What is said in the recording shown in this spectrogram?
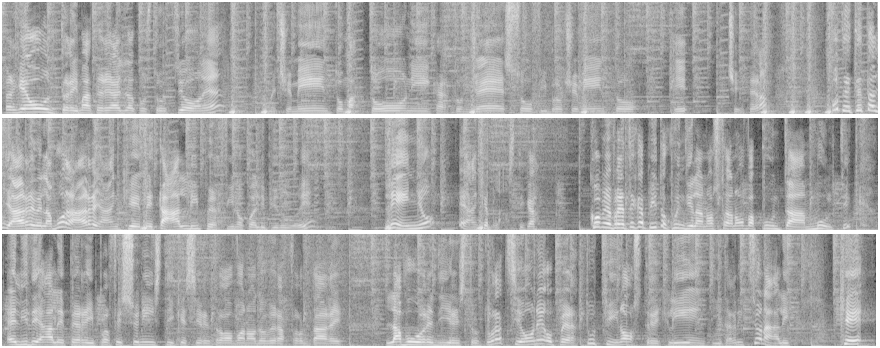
perché oltre ai materiali da costruzione, come cemento, mattoni, cartongesso, fibrocemento, eccetera, potete tagliare e lavorare anche metalli, perfino quelli più duri, legno e anche plastica. Come avrete capito, quindi la nostra nuova punta Multic è l'ideale per i professionisti che si ritrovano a dover affrontare lavori di ristrutturazione o per tutti i nostri clienti tradizionali che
